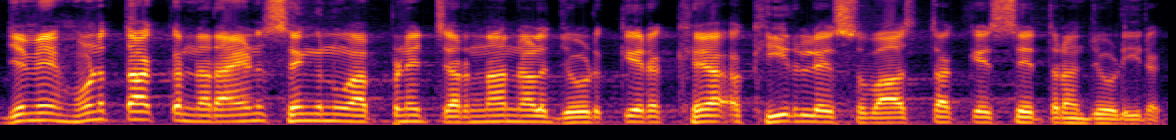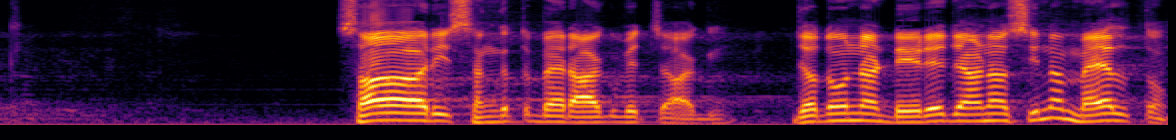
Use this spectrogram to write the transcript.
ਜਿਵੇਂ ਹੁਣ ਤੱਕ ਨਰਾਇਣ ਸਿੰਘ ਨੂੰ ਆਪਣੇ ਚਰਨਾਂ ਨਾਲ ਜੋੜ ਕੇ ਰੱਖਿਆ, ਅਖੀਰਲੇ ਸਵਾਸ ਤੱਕ ਇਸੇ ਤਰ੍ਹਾਂ ਜੋੜੀ ਰੱਖੀ। ਸਾਰੀ ਸੰਗਤ ਬੈਰਾਗ ਵਿੱਚ ਆ ਗਈ। ਜਦੋਂ ਉਹਨਾਂ ਡੇਰੇ ਜਾਣਾ ਸੀ ਨਾ ਮਹਿਲ ਤੋਂ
